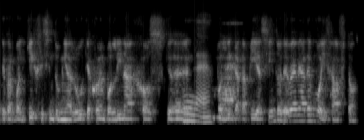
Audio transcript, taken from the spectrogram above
υπερβολική χρήση του μυαλού και έχουμε πολύ άγχος και ναι. πολύ καταπίεση, τότε βέβαια δεν βοηθά αυτό.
